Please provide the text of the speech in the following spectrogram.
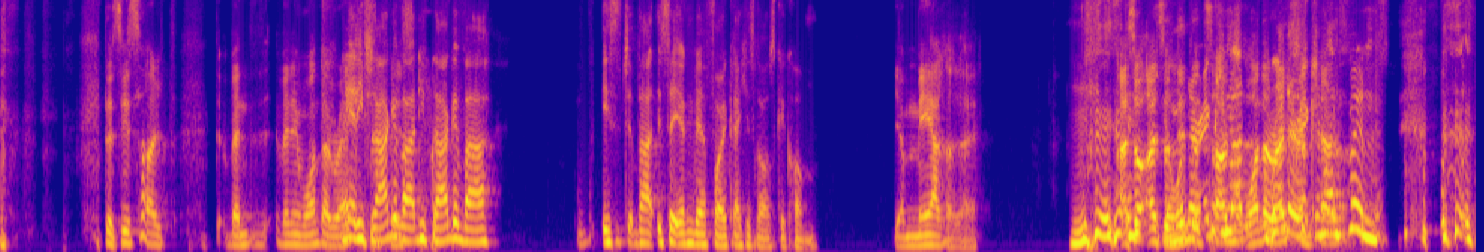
das ist halt, wenn, wenn in One Direction. Ja, die Frage war, die Frage war, ist, war, ist da irgendwer Erfolgreiches rausgekommen? Ja, mehrere. Also, also ja, nicht jetzt sagen, One Direction, One Direction waren fünf.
